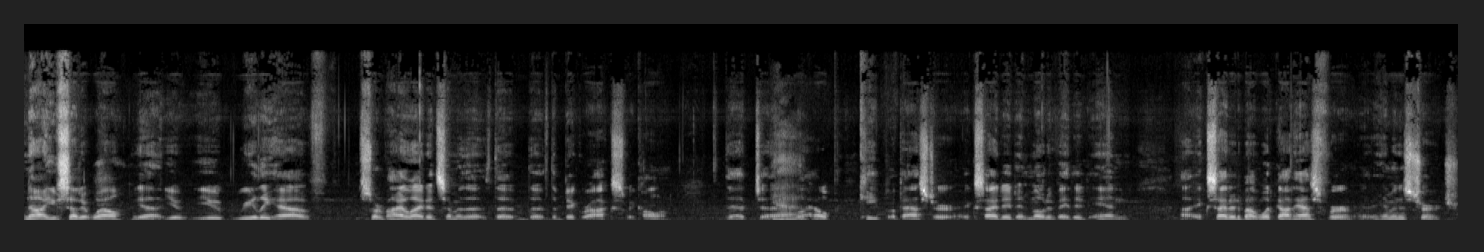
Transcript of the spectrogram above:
No, you said it well. Yeah, you you really have sort of highlighted some of the the the, the big rocks we call them that uh, yeah. will help keep a pastor excited and motivated and uh, excited about what God has for him and his church.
